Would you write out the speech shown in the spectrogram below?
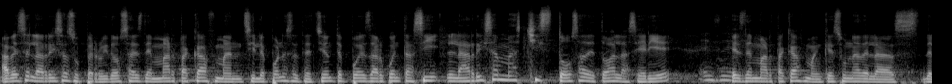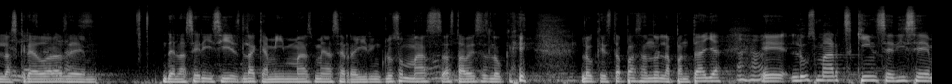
a veces la risa súper ruidosa es de Marta Kaufman. Si le pones atención te puedes dar cuenta. Sí, la risa más chistosa de toda la serie Es de- es de Marta Kaufman, que es una de las, de las De las creadoras de. De la serie y sí es la que a mí más me hace reír, incluso más hasta a veces lo que, lo que está pasando en la pantalla. Eh, Luz Martz 15 dice,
